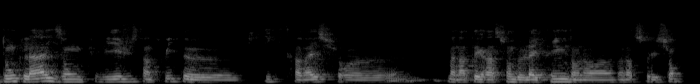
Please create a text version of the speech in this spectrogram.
donc là, ils ont publié juste un tweet qui dit qu'ils travaillent sur ben, l'intégration de Lightning dans leur, dans leur solution.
